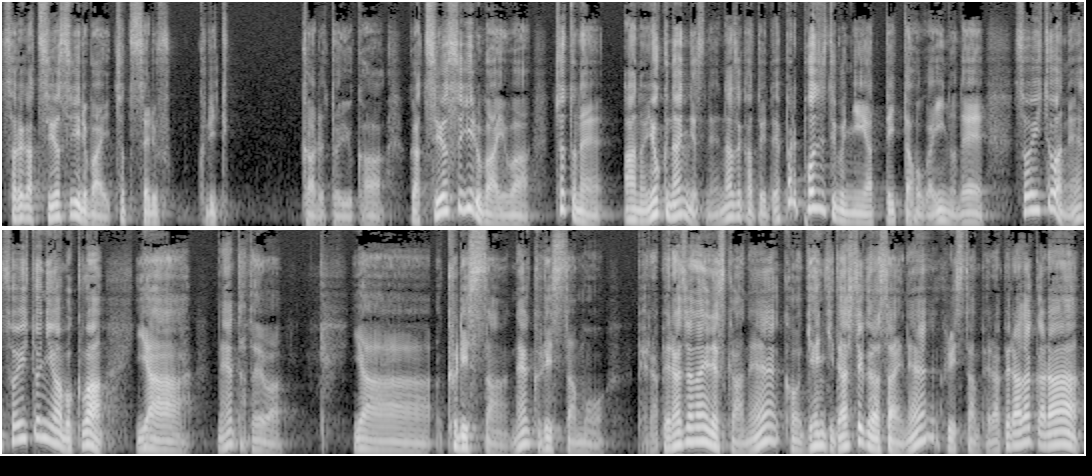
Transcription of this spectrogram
それが強すぎる場合ちょっとセルフクリティカルというかが強すぎる場合はちょっとねあの良くないんですね。なぜかというとやっぱりポジティブにやっていった方がいいのでそういう人はねそういう人には僕はいやーね例えばいやークリスさんねクリスさんもペラペラじゃないですかね。こう元気出してくださいね。クリスさんペラペラだから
